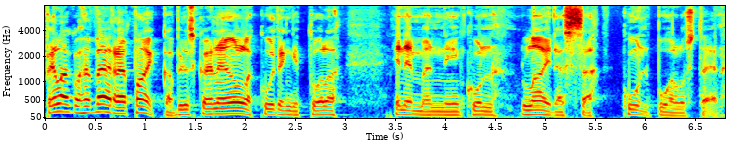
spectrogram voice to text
Pelaako hän väärää paikkaa? Pitäisikö hänen olla kuitenkin tuolla enemmän niin kuin laidassa kuin puolustajana?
